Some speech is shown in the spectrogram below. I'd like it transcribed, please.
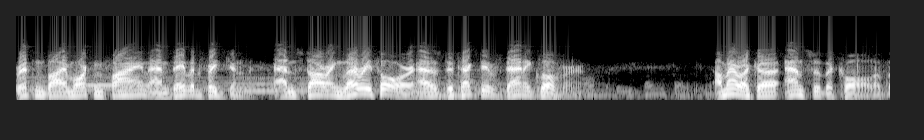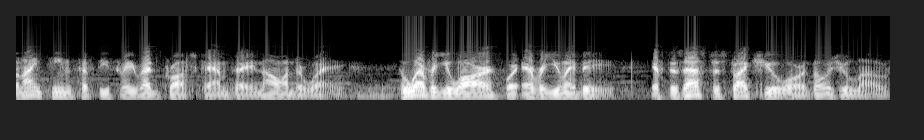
written by Morton Fine and David Friedkin, and starring Larry Thor as Detective Danny Clover. America, answer the call of the 1953 Red Cross campaign now underway. Whoever you are, wherever you may be, if disaster strikes you or those you love,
